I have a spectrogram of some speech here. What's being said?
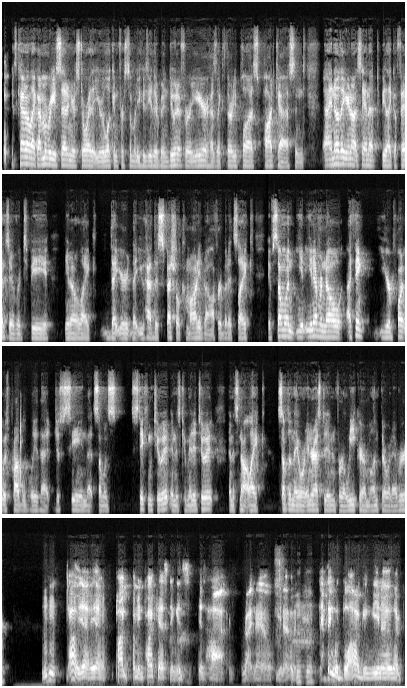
it's kind of like I remember you said in your story that you're looking for somebody who's either been doing it for a year, has like 30 plus podcasts, and I know that you're not saying that to be like offensive or to be you know like that you're that you have this special commodity to offer, but it's like if someone you, you never know. I think your point was probably that just seeing that someone's sticking to it and is committed to it, and it's not like something they were interested in for a week or a month or whatever. Mm-hmm. Oh yeah, yeah. Pod, I mean, podcasting is is hot right now. You know, and mm-hmm. same thing with blogging. You know, like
